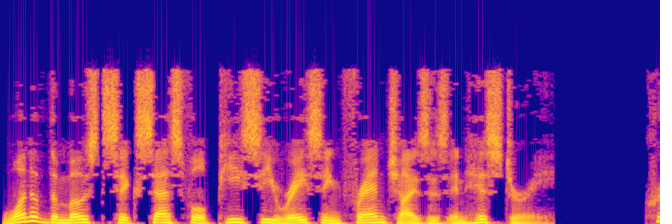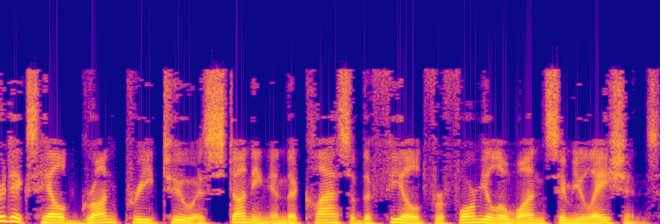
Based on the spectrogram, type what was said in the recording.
one of the most successful PC racing franchises in history. Critics hailed Grand Prix 2 as stunning and the class of the field for Formula One simulations.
